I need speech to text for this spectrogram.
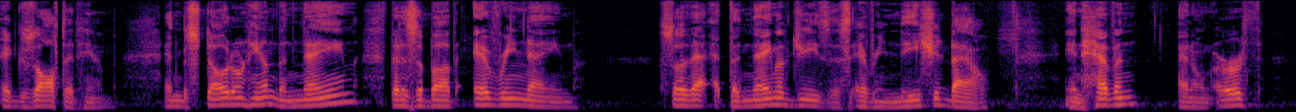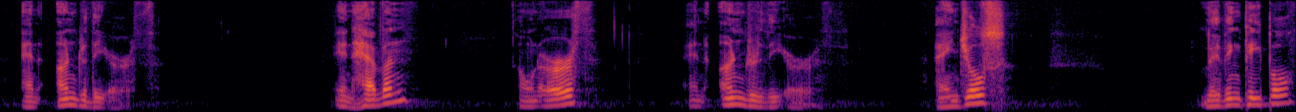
exalted him and bestowed on him the name that is above every name, so that at the name of Jesus every knee should bow in heaven and on earth and under the earth. In heaven, on earth, and under the earth. Angels, living people,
